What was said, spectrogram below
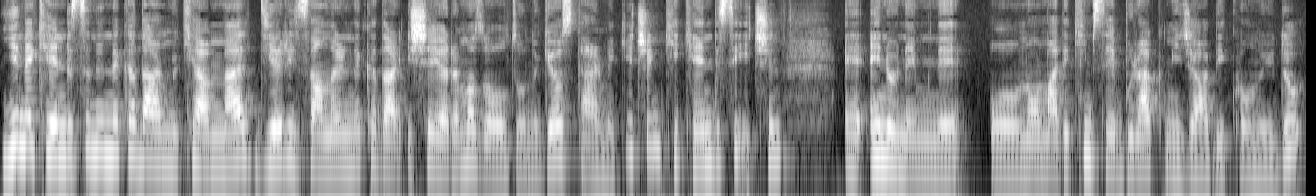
Yine kendisinin ne kadar mükemmel, diğer insanların ne kadar işe yaramaz olduğunu göstermek için ki kendisi için e, en önemli o normalde kimseye bırakmayacağı bir konuydu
